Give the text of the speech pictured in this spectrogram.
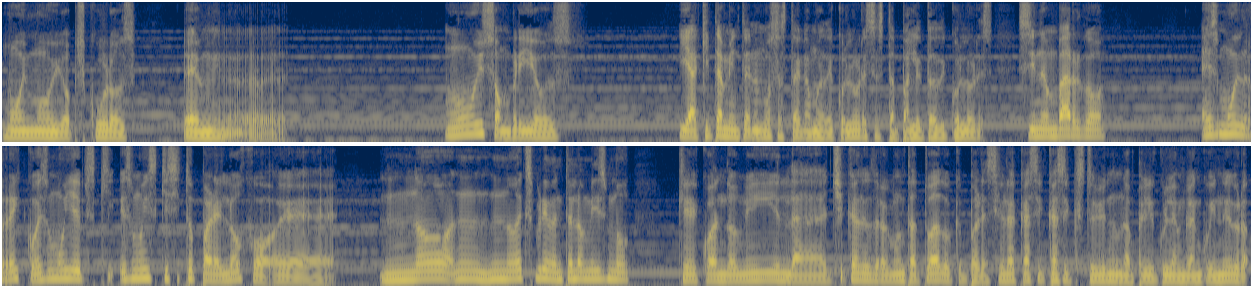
muy, muy oscuros, em, muy sombríos. Y aquí también tenemos esta gama de colores, esta paleta de colores. Sin embargo, es muy rico, es muy, es muy exquisito para el ojo. Eh, no, no experimenté lo mismo que cuando vi la chica del dragón tatuado, que pareciera casi casi que estoy viendo una película en blanco y negro.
